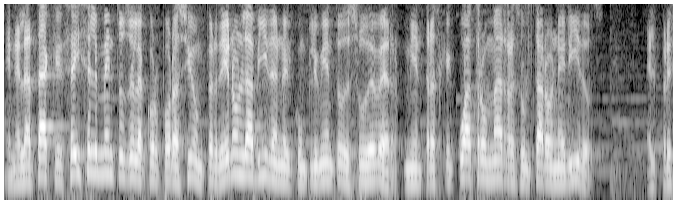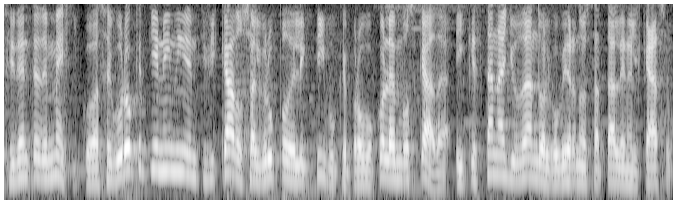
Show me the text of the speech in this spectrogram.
En el ataque, seis elementos de la corporación perdieron la vida en el cumplimiento de su deber, mientras que cuatro más resultaron heridos. El presidente de México aseguró que tienen identificados al grupo delictivo que provocó la emboscada y que están ayudando al gobierno estatal en el caso.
